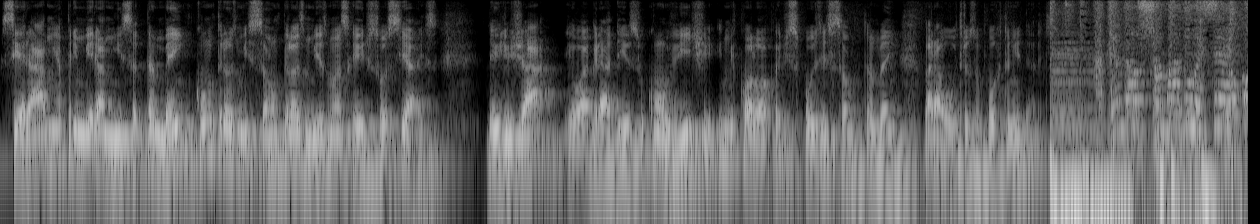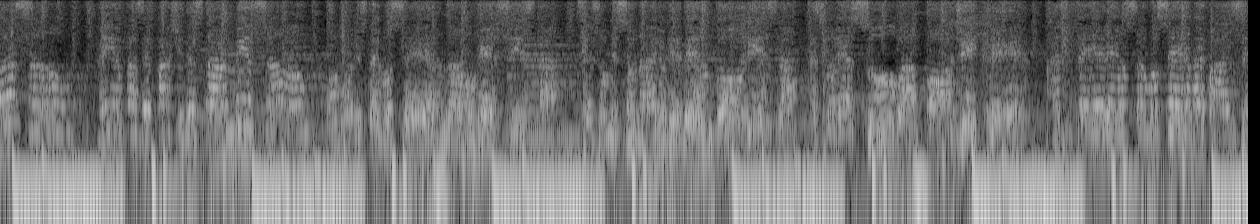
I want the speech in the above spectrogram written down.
será a minha primeira missa também com transmissão pelas mesmas redes sociais. Desde já, eu agradeço o convite e me coloco à disposição também para outras oportunidades. Atenda o chamado em seu coração, venha fazer parte desta missão. O amor está em você, não resista. Seja um missionário redentorista, a escolha é sua, pode crer. A diferença você vai fazer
